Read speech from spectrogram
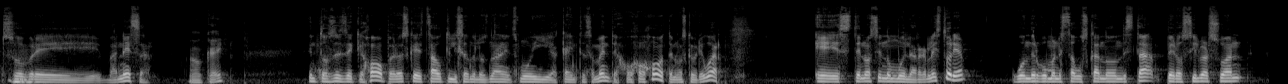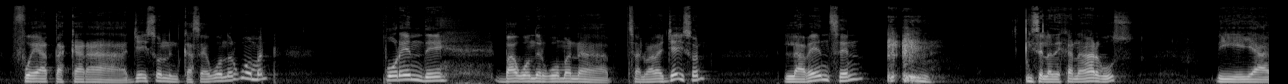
sobre Vanessa. Ok. Entonces, de que, oh, pero es que está utilizando los nanites muy acá intensamente. Jo, jo, jo, tenemos que averiguar. Este, no siendo muy larga la historia, Wonder Woman está buscando dónde está, pero Silver Swan fue a atacar a Jason en casa de Wonder Woman. Por ende, va Wonder Woman a salvar a Jason. La vencen y se la dejan a Argus. Y ella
